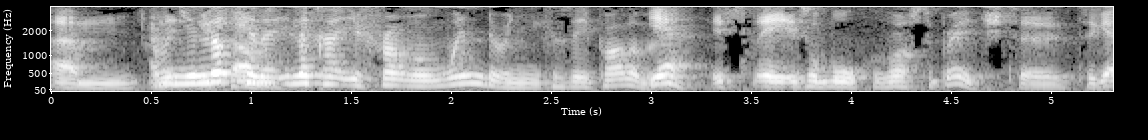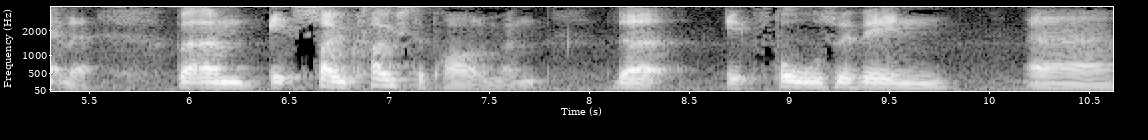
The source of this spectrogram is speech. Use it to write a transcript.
Um, and I mean, you're looking at you look out your front room window and you can see Parliament. yeah, it's it's a walk across the bridge to, to get there, but um, it's so close to Parliament that it falls within uh,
